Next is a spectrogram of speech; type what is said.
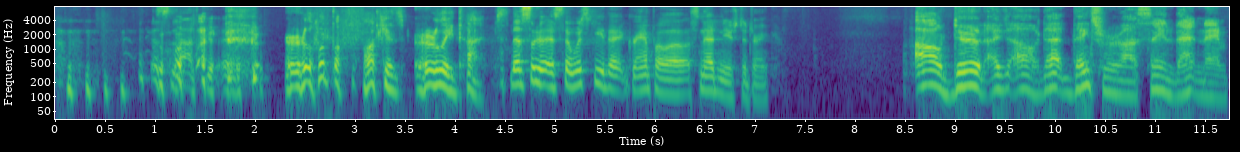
is not good. Early, what the fuck is early times? That's the it's the whiskey that Grandpa Snedden used to drink. Oh, dude. I oh that. Thanks for uh, saying that name.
